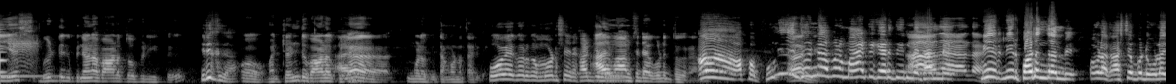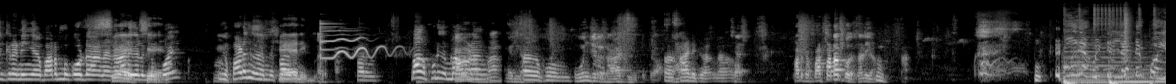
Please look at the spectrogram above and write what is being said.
ஜிஎஸ் வீட்டுக்கு பின்னால வாழை தோப்பு இருக்கு. இருக்குதா? ஓ மற்ற ரெண்டு வாழைக்குள்ள உங்களுக்கு தங்கணும் தருவேன். கோவைக்கு ஒரு மோட்டர் சைக்கிள் அது காட்டி மாம்சிட்ட கொடுத்துக்கிறேன். ஆ அப்ப புனித சொன்னா அப்புறம் மாட்டு கருத்து இல்ல தம்பி. நீர் நீர் படும் தம்பி. அவ்வளவு கஷ்டப்பட்டு உழைக்கிற நீங்க வரம்பு கோட்டான நாடுகளுக்கு. போய். நீங்க படுங்க தம்பி சரி. வாங்க புனித வாங்க வாங்க, போவோம் ஊஞ்சல ராட்டி விட்டுட்டு ஆ, வாங்க. ஆடிட்டு வாங்க சரி. படத்தை ப- படப்பு தலையும் ஊரை விட்டு லண்டன் போய்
